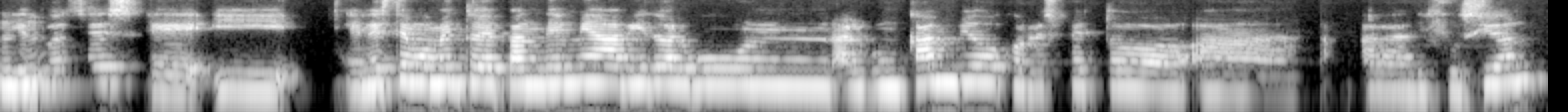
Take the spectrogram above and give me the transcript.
Y entonces, eh, y en este momento de pandemia, ¿ha habido algún, algún cambio con respecto a, a la difusión?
